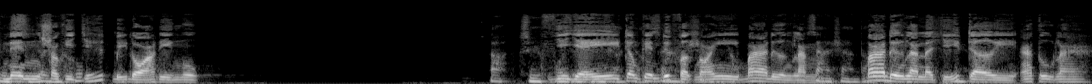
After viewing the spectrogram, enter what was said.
Nên sau khi chết bị đọa địa ngục. Vì vậy trong kinh Đức Phật nói ba đường lành. Ba đường lành là chỉ trời A-tu-la.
